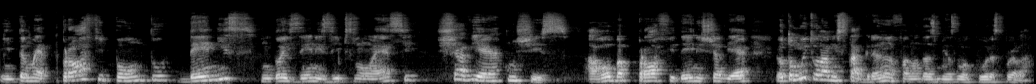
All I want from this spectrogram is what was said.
Então é prof.denis, com dois N's YS, Xavier com X. Arroba prof. Denis Xavier. Eu tô muito lá no Instagram falando das minhas loucuras por lá.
